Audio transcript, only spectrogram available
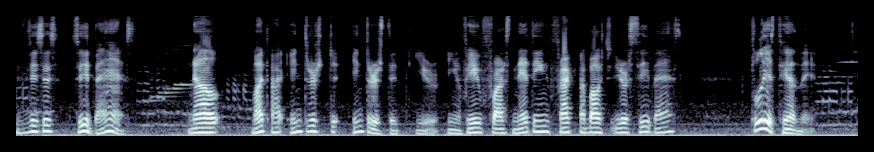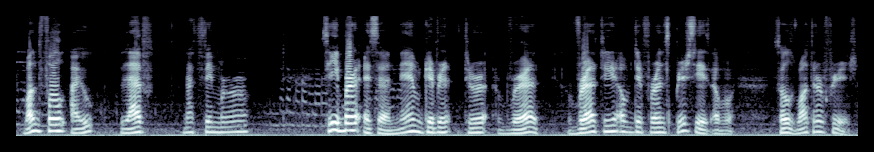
This is sea bass. Now, might I interest interested you in a few fascinating facts about your sea bass? Please tell me. Wonderful, I love nothing more. Seabird is a name given to a variety of different species of saltwater fish.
